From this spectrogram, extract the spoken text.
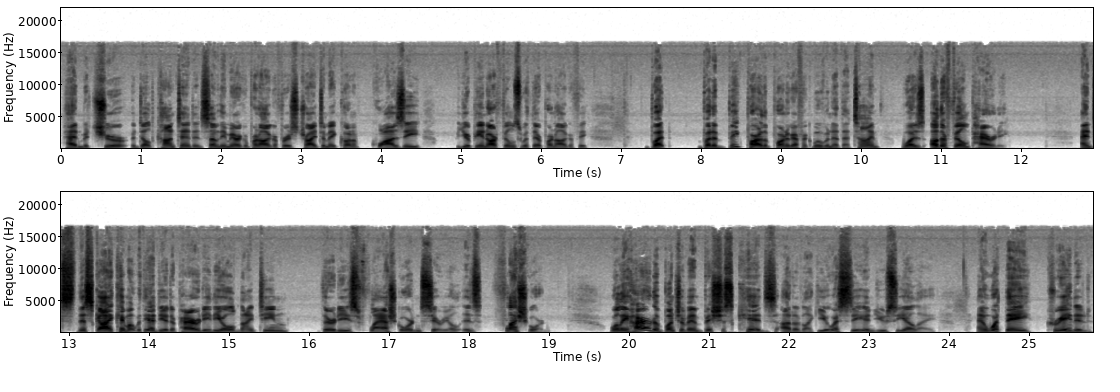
had mature adult content, and some of the American pornographers tried to make kind of quasi European art films with their pornography. But, but a big part of the pornographic movement at that time was other film parody. And this guy came up with the idea to parody the old 1930s Flash Gordon serial is Flesh Gordon. Well, he hired a bunch of ambitious kids out of like USC and UCLA, and what they created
